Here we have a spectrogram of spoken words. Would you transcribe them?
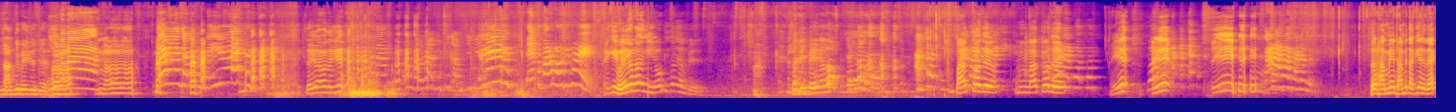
নাক দিয়ে বেরিয়ে গেছে। দেখি বাবা দেখি এত কি করে এ কি হয়ে গেল? কি? ও কি করে জানবে? সন্দীপ পেয়ে গেল? নাচ তো আছে হুম, তো আছে এ এ এ। ঠাম্মি ঠাম্মি তাকিয়ে আছে দেখ।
